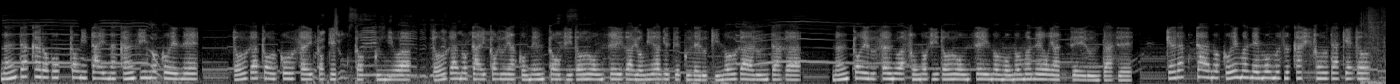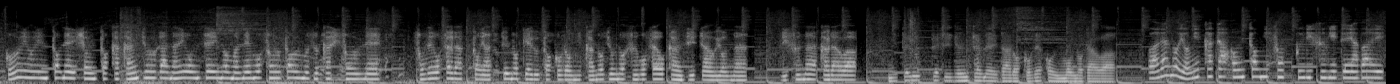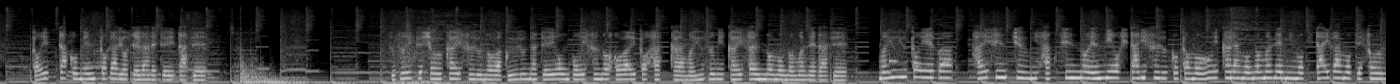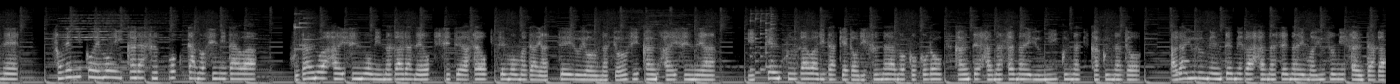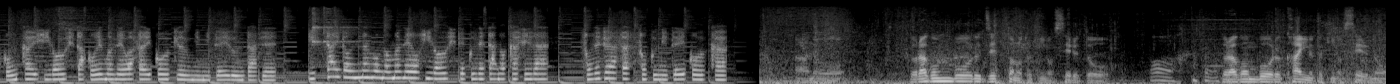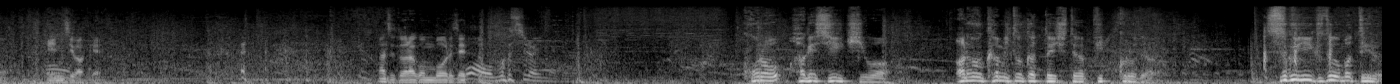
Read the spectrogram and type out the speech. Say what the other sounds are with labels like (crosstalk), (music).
なんだかロボットみたいな感じの声ね。動画投稿サイト TikTok には動画のタイトルやコメントを自動音声が読み上げてくれる機能があるんだがなんと L さんはその自動音声のモノマネをやっている。んだぜキャラクターの声真似も難しそうだけど、こういうイントネーションとか感情がない音声の真似も相当難しそうね。それをさらっとやってのけるところに彼女の凄さを感じちゃうよな。リスナーからは、似てるって次元じゃねえだろこれ本物だわ。わらの読み方本当にそっくりすぎてやばい。といったコメントが寄せられていたぜ。続いて紹介するのはクールな低音ボイスのホワイトハッカーまゆずみかいさんのモノマネだぜ。まゆゆといえば、配信中に白真の演技をしたりすることも多いからモノマネにも期待が持てそうね。それに声もいいからすっごく楽しみだわ。普段は配信を見ながら寝落ちして朝起きてもまだやっているような長時間配信や、一見風変わりだけどリスナーの心を掴んで離さないユニークな企画など、あらゆる面で目が離せないまゆずみさんだが今回披露した声真似は最高級に似ているんだぜ。一体どんなモノマネを披露してくれたのかしら？それじゃあ早速見ていこうか。あの、ドラゴンボール Z の時のセルと、ドラゴンボール回の時のセルの演じ分け。まずドラゴンボール Z 面白いんだけどこの激しい気はあの神と合体したピッコロだすぐに行くぞ待っていろ。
